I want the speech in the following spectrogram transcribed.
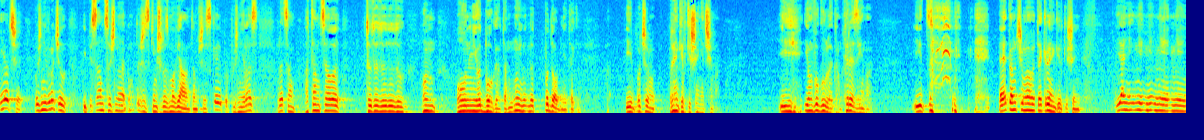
I odszedł. Później wrócił i pisałem coś na komputerze, z kimś rozmawiałem tam przez Skype, później raz wracam, a tam całe tu, tu, tu, tu, tu. On, on nie od Boga tam, no, no podobnie takie. I po czym rękę w kieszeni trzyma. I, i on w ogóle tam herezję ma. I co, ja tam trzymałem tak rękę w kieszeni. Ja nie, nie, nie, nie, nie,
